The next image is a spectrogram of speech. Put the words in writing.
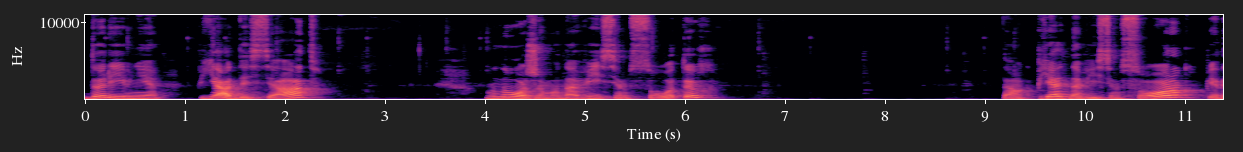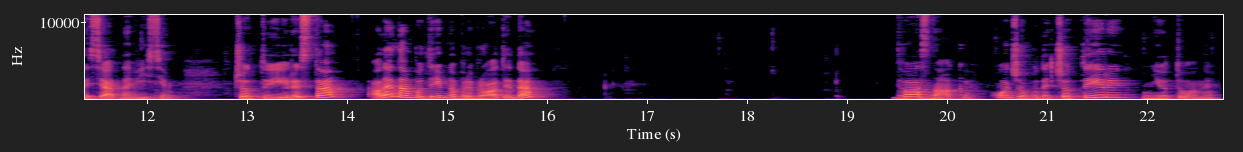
дорівнює 50 множимо на 8 сотих. Так, 5 на 8 40, 50 на 8 400. Але нам потрібно прибрати, да? Два знаки. Отже, буде 4 ньютони.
